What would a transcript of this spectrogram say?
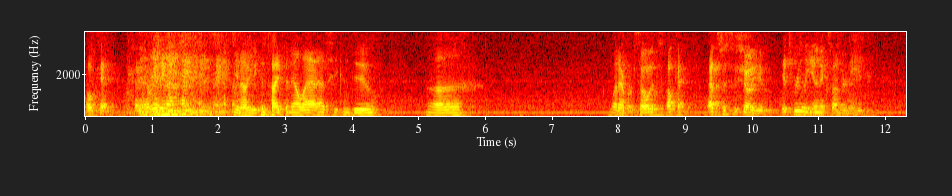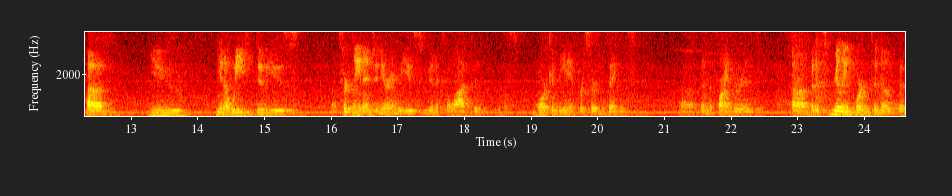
okay. Okay, everything. you know, you can type in ls, you can do uh, whatever. So it's okay. That's just to show you. It's really Unix underneath. Um, you you know, we do use, uh, certainly in engineering, we use Unix a lot. To, it's more convenient for certain things uh, than the Finder is. Um, but it's really important to note that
